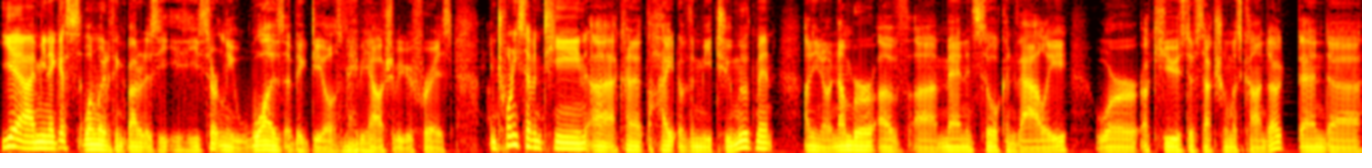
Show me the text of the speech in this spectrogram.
Yeah, I mean, I guess one way to think about it is he, he certainly was a big deal, is maybe how it should be rephrased. In 2017, uh, kind of at the height of the Me Too movement, uh, you know, a number of uh, men in Silicon Valley were accused of sexual misconduct, and uh,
